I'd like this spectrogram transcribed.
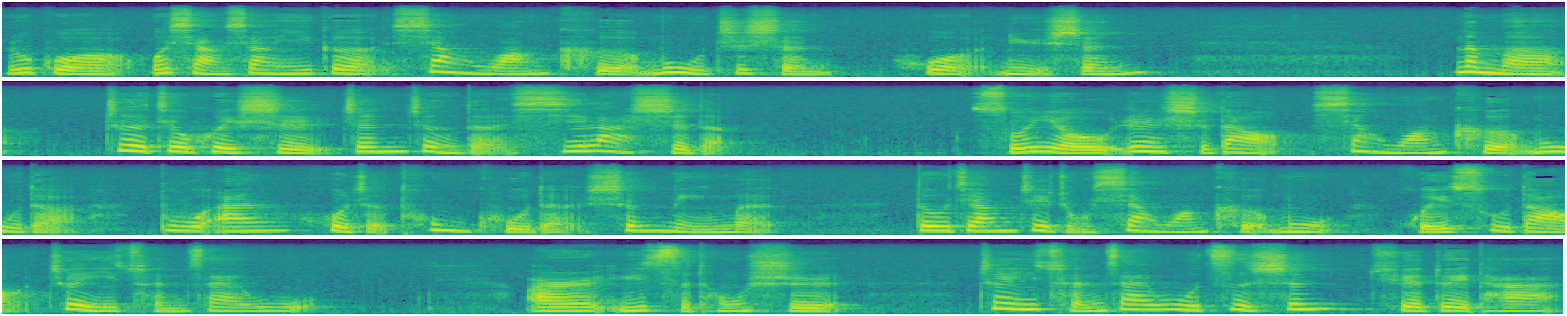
如果我想象一个向往渴慕之神或女神，那么这就会是真正的希腊式的。所有认识到向往渴慕的不安或者痛苦的生灵们，都将这种向往渴慕。回溯到这一存在物，而与此同时，这一存在物自身却对它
